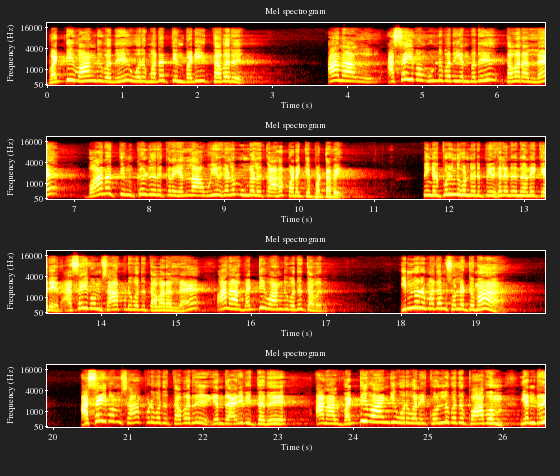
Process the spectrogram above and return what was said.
வட்டி வாங்குவது ஒரு மதத்தின்படி தவறு. ஆனால் அசைவம் உண்ணுவது என்பது தவறல்ல. வானத்தின் கீழ் இருக்கிற எல்லா உயிர்களும் உங்களுக்காக படைக்கப்பட்டவை. நீங்கள் புரிந்து கொண்டிருப்பீர்கள் என்று நினைக்கிறேன். அசைவம் சாப்பிடுவது தவறல்ல ஆனால் வட்டி வாங்குவது தவறு. இன்னொரு மதம் சொல்லட்டுமா? அசைவம் சாப்பிடுவது தவறு என்று அறிவித்தது ஆனால் வட்டி வாங்கி ஒருவனை கொல்லுவது பாவம் என்று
